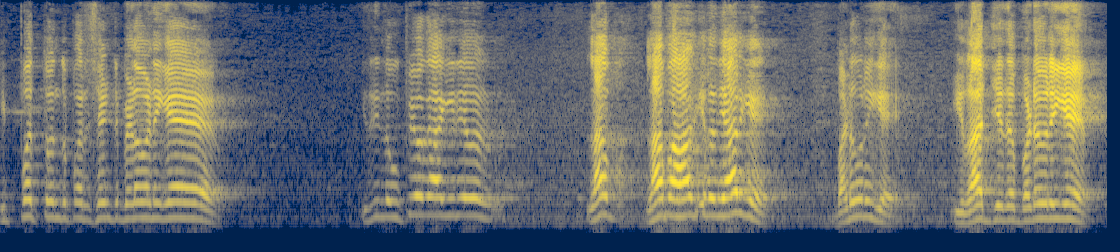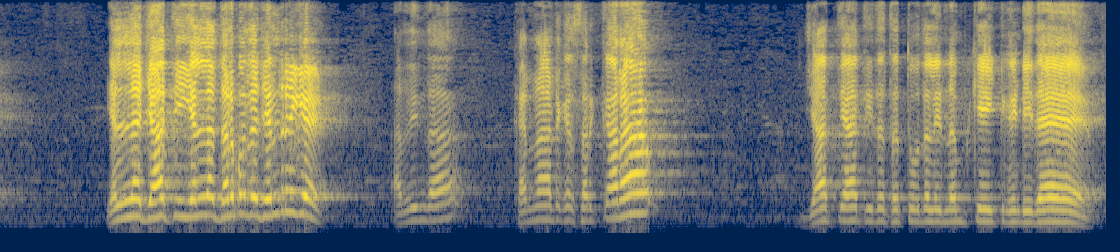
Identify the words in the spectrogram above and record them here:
ಇಪ್ಪತ್ತೊಂದು ಪರ್ಸೆಂಟ್ ಬೆಳವಣಿಗೆ. ಇದರಿಂದ ಉಪಯೋಗ ಆಗಿದೆ. ಲಾಭ ಲಾಭ ಆಗಿರೋದು ಯಾರಿಗೆ? ಬಡವರಿಗೆ. ಈ ರಾಜ್ಯದ ಬಡವರಿಗೆ. ಎಲ್ಲ ಜಾತಿ, ಎಲ್ಲ ಧರ್ಮದ ಜನರಿಗೆ. ಅದರಿಂದ ಕರ್ನಾಟಕ ಸರ್ಕಾರ ಜಾತ್ಯಾತೀತ ತತ್ವದಲ್ಲಿ ನಂಬಿಕೆ ಇಟ್ಕೊಂಡಿದೆ.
